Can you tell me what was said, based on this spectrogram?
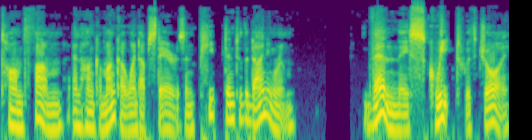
Tom Thumb and Hunca Munca went upstairs and peeped into the dining room. Then they squeaked with joy.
